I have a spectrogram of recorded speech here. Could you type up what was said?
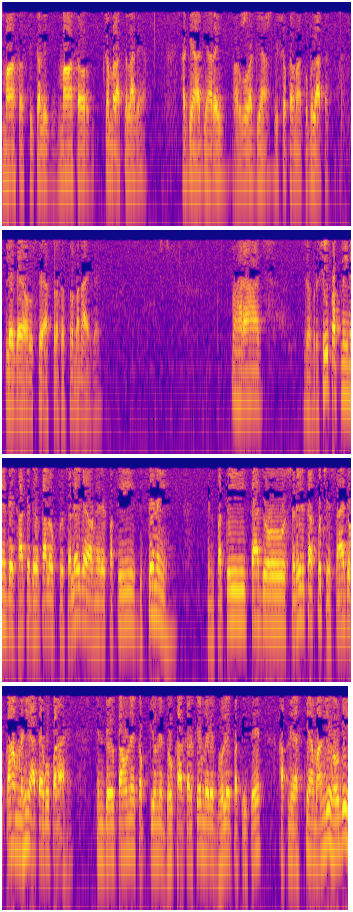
मांस अस्थि चलेगी मांस और चमड़ा चला गया। हड्डियाँ हड्डियाँ रही और वो हड्डियाँ विश्वकर्मा को बुलाकर ले गए और उससे अस्त्र शस्त्र बनाए गए। महाराज, जब ऋषि पत्नी ने देखा कि देवता लोग तो चले गए और मेरे पति दिखते नहीं है, इन पति का जो शरीर का कुछ हिस्सा है, जो काम नहीं आता है, वो पड़ा है। इन देवताओं ने कपटियों ने धोखा करके मेरे भोले पति से अपनी अस्थियाँ मांगी होगी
